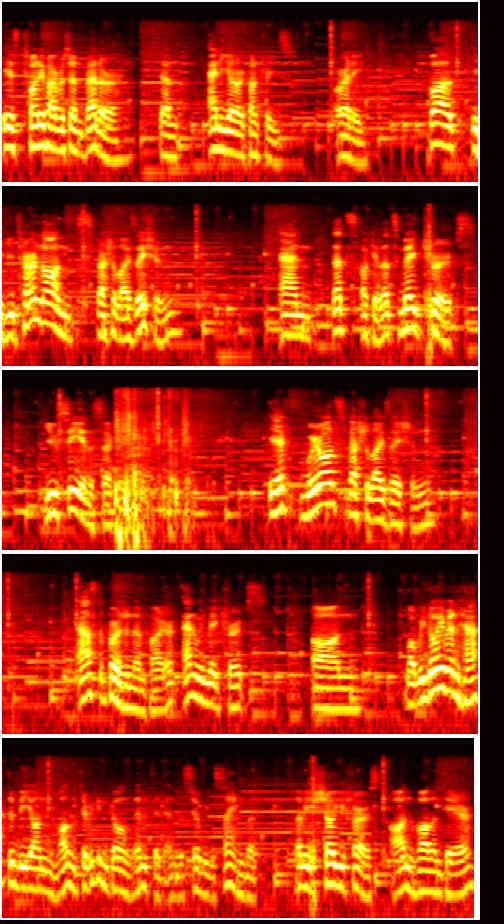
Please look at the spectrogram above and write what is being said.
is 25% better than any other countries already. But if you turn on specialization, and that's, okay, let's make troops. You see in a second if we're on specialization as the Persian Empire and we make troops on well we don't even have to be on volunteer we can go unlimited and it'll still be the same but let me show you first on volunteer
